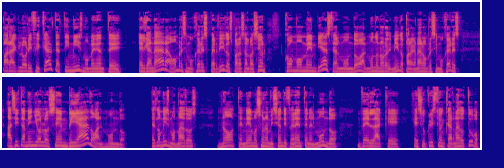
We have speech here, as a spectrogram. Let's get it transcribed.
Para glorificarte a ti mismo mediante el ganar a hombres y mujeres perdidos para salvación, como me enviaste al mundo, al mundo no redimido, para ganar hombres y mujeres, así también yo los he enviado al mundo. Es lo mismo, amados, no tenemos una misión diferente en el mundo de la que Jesucristo encarnado tuvo,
